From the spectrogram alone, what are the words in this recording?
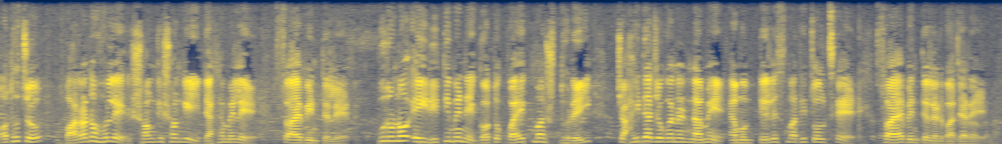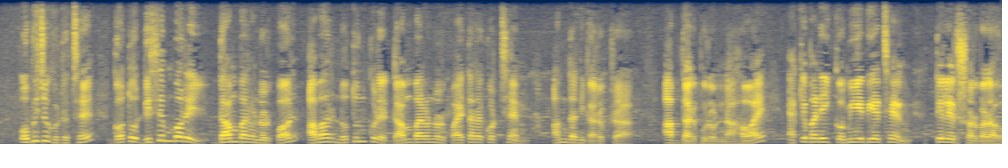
অথচ বাড়ানো হলে সঙ্গে সঙ্গেই দেখা মেলে সয়াবিন তেলের। পুরনো এই রীতি মেনে গত কয়েক মাস ধরেই চাহিদা যোগানের নামে এমন তেলেসমাতি চলছে সয়াবিন তেলের বাজারে। অভিযোগ উঠেছে, গত ডিসেম্বরেই দাম বাড়ানোর পর আবার নতুন করে দাম বাড়ানোর পায়তারা করছেন আমদানিকারকরা। আবদার পূরণ না হওয়ায় একেবারেই কমিয়ে দিয়েছেন তেলের সরবরাহ।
